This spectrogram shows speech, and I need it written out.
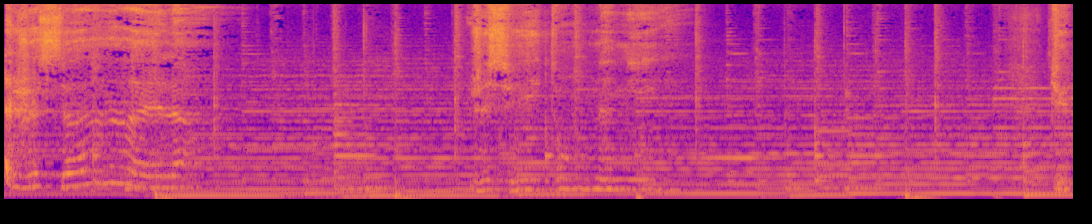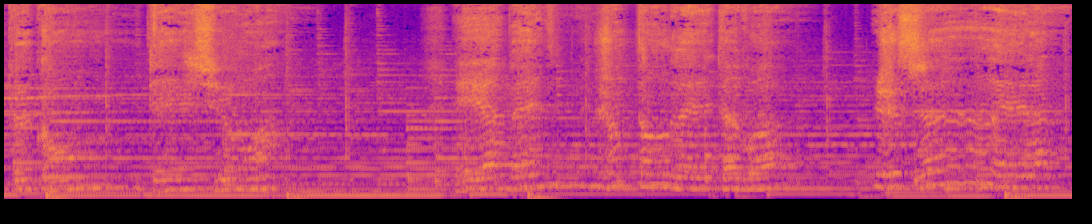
je serai là. Je suis ton ami. Tu peux compter sur moi et à peine j'entendrai ta voix, je serai là.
